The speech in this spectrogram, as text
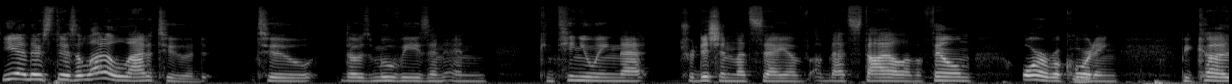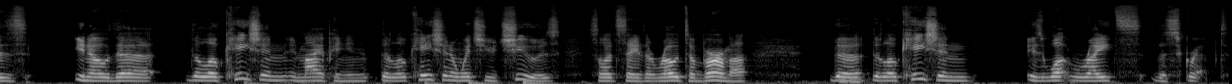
Yeah, there's there's a lot of latitude to those movies and and continuing that tradition, let's say, of, of that style of a film or a mm-hmm. recording, because you know the the location, in my opinion, the location in which you choose. So let's say the road to Burma, the mm-hmm. the location is what writes the script.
